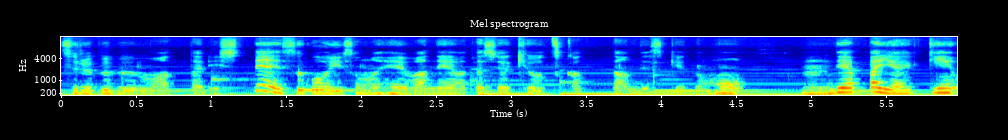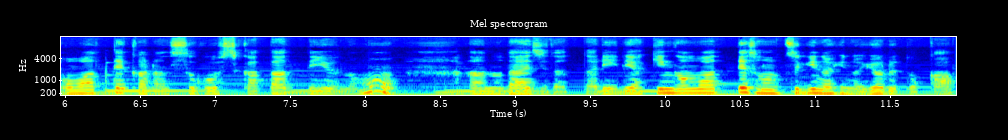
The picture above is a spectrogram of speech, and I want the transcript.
する部分もあったりしてすごいその辺はね私は気を使ったんですけども、うん、でやっぱり夜勤終わってからの過ごし方っていうのもあの大事だったりで夜勤が終わってその次の日の夜とか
